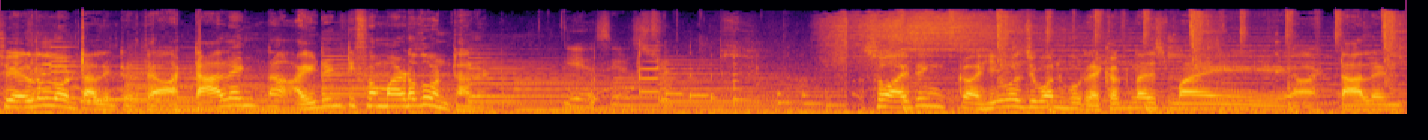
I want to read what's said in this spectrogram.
ಸೊ ಎಲ್ಲರಲ್ಲೂ ಒಂದು ಟ್ಯಾಲೆಂಟ್ ಇರುತ್ತೆ. ಆ ಟ್ಯಾಲೆಂಟ್ನ ಐಡೆಂಟಿಫೈ ಮಾಡೋದು ಒಂದು talent so I think he was one who recognise my talent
